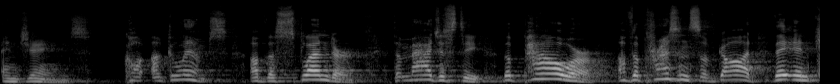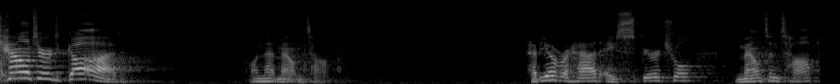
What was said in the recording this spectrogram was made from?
and James caught a glimpse of the splendor, the majesty, the power of the presence of God. They encountered God on that mountaintop. Have you ever had a spiritual mountaintop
